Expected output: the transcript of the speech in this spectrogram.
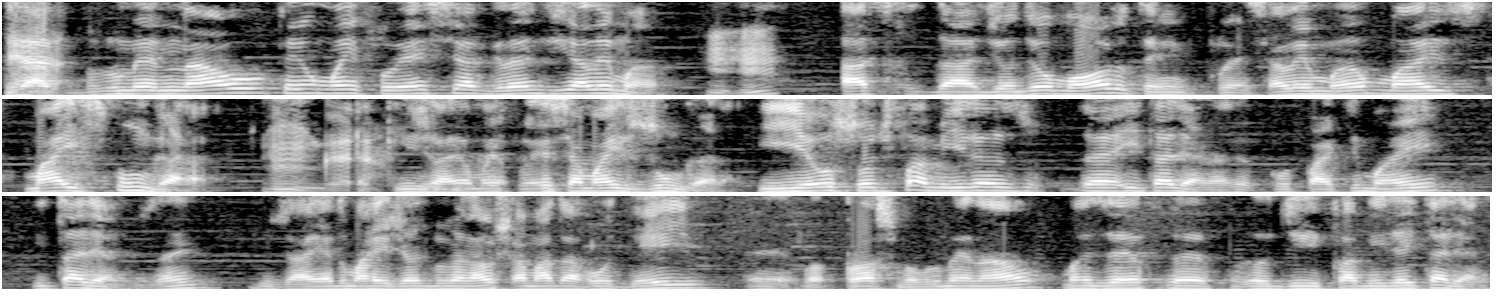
Exato. Blumenau tem uma influência grande alemã. Uhum a cidade onde eu moro tem influência alemã, mas mais húngara. Húngara. Que já é uma influência mais húngara. E eu sou de famílias é, italianas, por parte de mãe, italianos, né? Já é de uma região de Blumenau chamada Rodeio, é, próxima a Blumenau, mas é, é, de família italiana.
